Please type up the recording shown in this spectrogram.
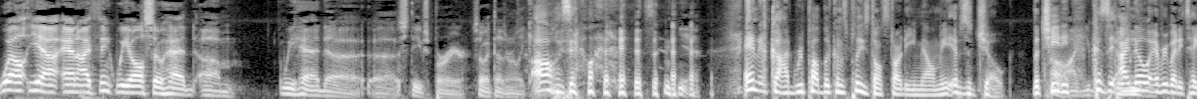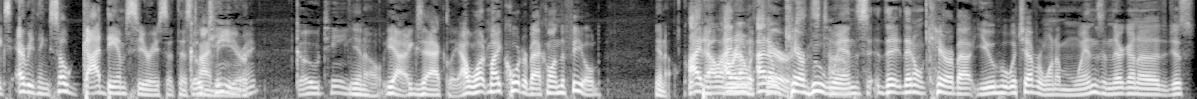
Well, yeah, and I think we also had um, we had uh, uh, Steve Spurrier, so it doesn't really count. Oh, is that what it is? Yeah. And God, Republicans, please don't start emailing me. It was a joke. The cheating, Oh, because I know everybody takes everything so goddamn serious at this Go time of year. right? Go team. You know, yeah, exactly. I want my quarterback on the field. You know, I don't, I don't, I don't care who wins. They, they don't care about you. Whichever one of them wins, and they're gonna just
